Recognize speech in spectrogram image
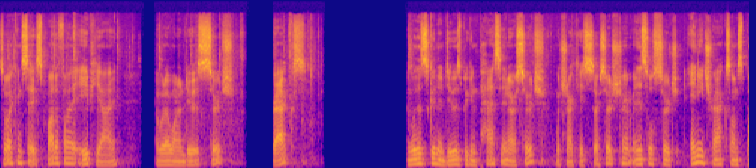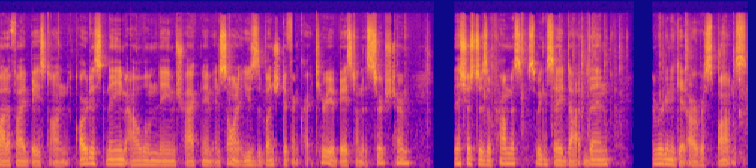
So I can say Spotify API, and what I want to do is search tracks. And what this is going to do is we can pass in our search, which in our case is our search term, and this will search any tracks on Spotify based on artist name, album name, track name, and so on. It uses a bunch of different criteria based on this search term. And this just as a promise, so we can say dot then, and we're going to get our response.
